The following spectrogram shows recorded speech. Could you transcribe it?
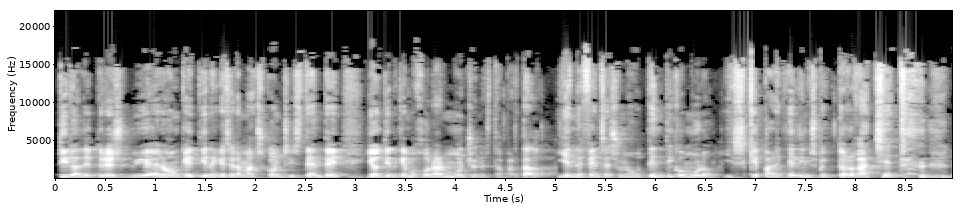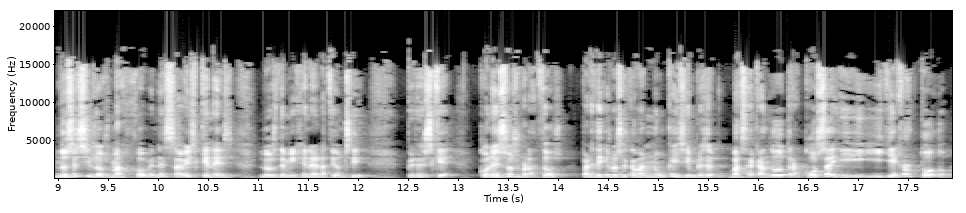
tira de tres bien, aunque tiene que ser más consistente y aún tiene que mejorar mucho en este apartado. Y en defensa es un auténtico muro y es que parece el inspector Gadget. no sé si los más jóvenes sabéis quién es, los de mi generación sí, pero es que con esos brazos parece que no se acaban nunca y siempre va sacando otra cosa y, y llega a todo.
